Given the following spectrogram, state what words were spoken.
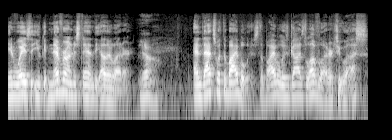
in ways that you could never understand the other letter. Yeah. And that's what the Bible is. The Bible is God's love letter to us.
